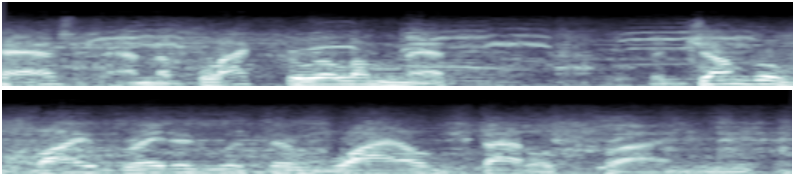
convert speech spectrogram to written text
And the black gorilla met, the jungle vibrated with their wild battle cry.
